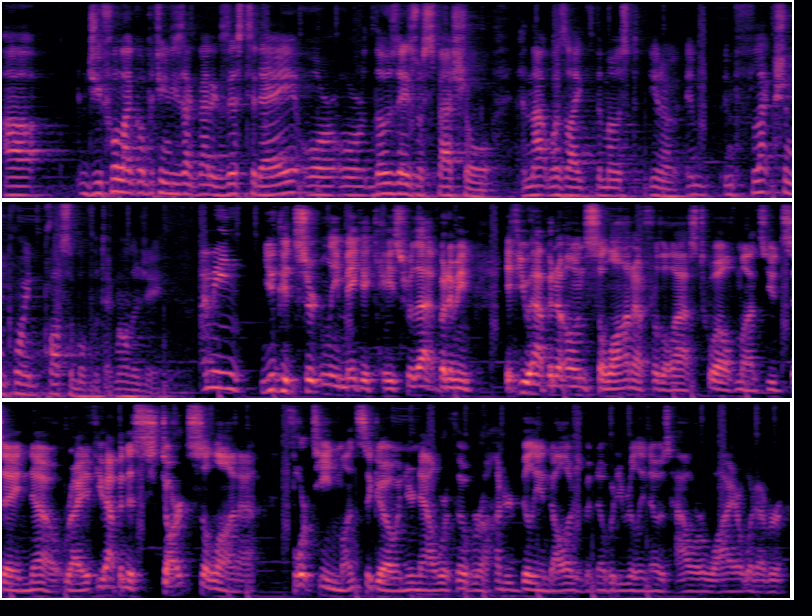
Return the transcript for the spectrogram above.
Uh, do you feel like opportunities like that exist today, or or those days were special, and that was like the most you know in, inflection point possible for technology? I mean, you could certainly make a case for that, but I mean, if you happen to own Solana for the last 12 months, you'd say no, right? If you happen to start Solana 14 months ago and you're now worth over 100 billion dollars, but nobody really knows how or why or whatever,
